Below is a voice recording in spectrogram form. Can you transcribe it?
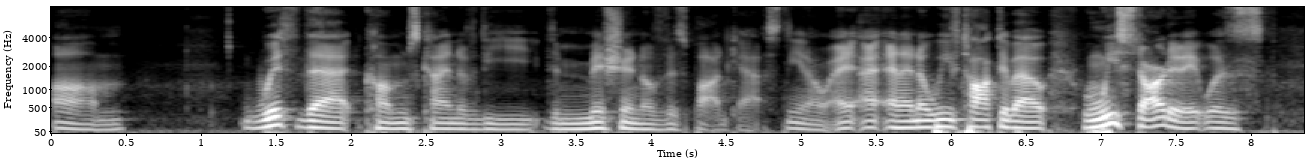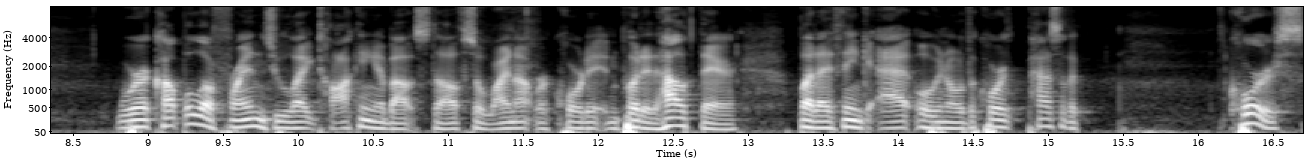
Um, with that comes kind of the the mission of this podcast, you know, and, and I know we've talked about when we started, it was we're a couple of friends who like talking about stuff, so why not record it and put it out there? But I think at oh you know the course pass of the course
